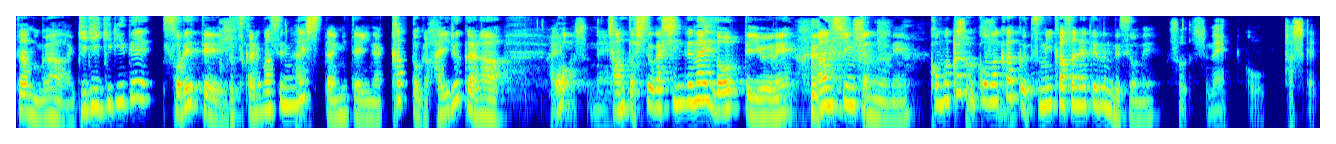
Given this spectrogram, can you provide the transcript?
たのがギリギリでそれてぶつかりませんでしたみたいなカットが入るから、入りますね。ちゃんと人が死んでないぞっていうね、安心感をね、細かく細かく積み重ねてるんですよね。そうですね。こう、確かに。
